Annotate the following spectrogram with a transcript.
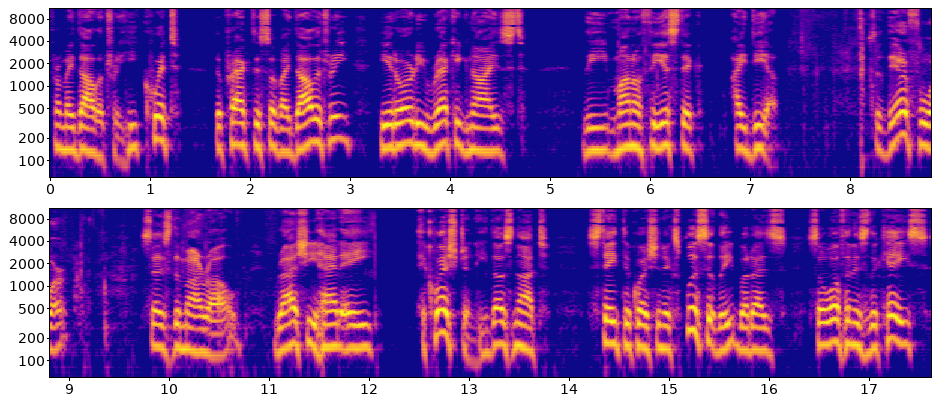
from idolatry. He quit the practice of idolatry. He had already recognized the monotheistic idea. So, therefore, says the Maharal, Rashi had a, a question. He does not state the question explicitly, but as so often is the case,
